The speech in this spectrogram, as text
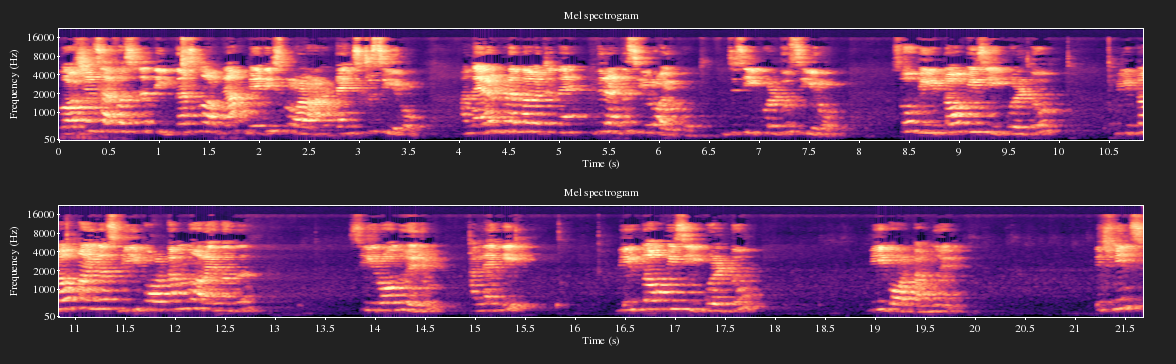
ഗോഷ്യൻ സർഫസിന്റെ തിക്നെസ് എന്ന് പറഞ്ഞാൽ വെരി സ്മോൾ ആണ്. ടെൻസ് ടു സീറോ അന്നേരം ഇവിടെ എന്താ പറ്റുന്നത് ഇത് രണ്ട് സീറോ ആയിപ്പോകും it is equal to zero so V top is equal to V top minus V bottom എന്ന് പറയുന്നത് സീറോ എന്ന് വരും. അല്ലെങ്കിൽ V top is equal to V bottom എന്ന് വരും. Which means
